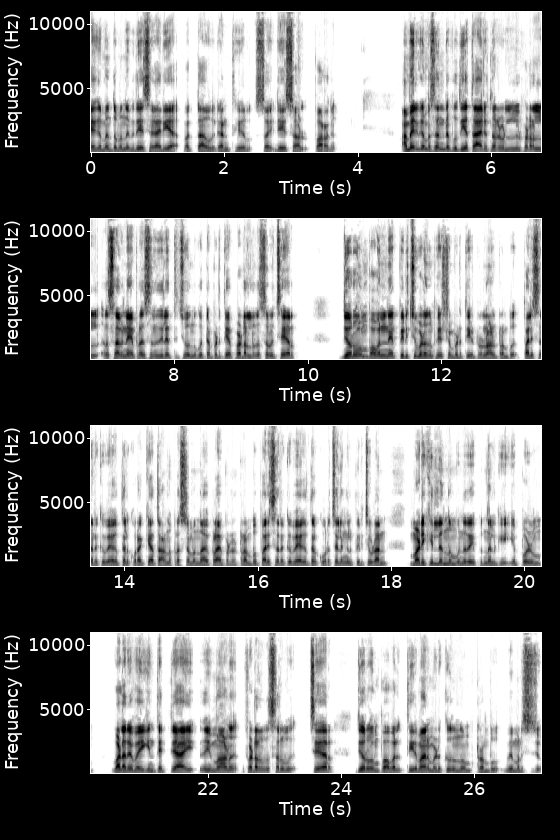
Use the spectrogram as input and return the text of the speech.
ഏക ബന്ധമെന്ന് വിദേശകാര്യ വക്താവ് രൺധീർ ജയ്സാൾ പറഞ്ഞു. അമേരിക്കൻ പ്രസിഡന്റ് പുതിയ താരിഫ് നടപടികളിൽ ഫെഡറൽ റിസർവിനെ പ്രതിസന്ധിയിലെത്തിച്ചുവെന്ന് കുറ്റപ്പെടുത്തിയ ഫെഡറൽ റിസർവ് ചെയർ ജെറോം പവലിനെ പിരിച്ചുവിടുന്ന ഭീഷണിപ്പെടുത്തിയിട്ട് ഡൊണാൾഡ് ട്രംപ് പലിശ നിരക്ക് വേഗത്തിൽ കുറയ്ക്കാത്താണ് പ്രശ്നമെന്ന് അഭിപ്രായപ്പെട്ട ട്രംപ് പലിശ നിരക്ക് വേഗത്തിൽ കുറച്ചില്ലെങ്കിൽ പിരിച്ചുവിടാൻ മടിക്കില്ലെന്നും മുന്നറിയിപ്പ് നൽകി. എപ്പോഴും വളരെ വൈകിയും തെറ്റായുമാണ് Federal Reserve chair Jerome Powell തീരുമാനമെടുക്കുന്നതെന്നും ട്രംപ് വിമർശിച്ചു.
